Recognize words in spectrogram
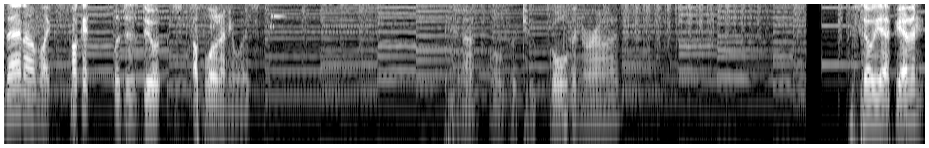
then I'm like, fuck it, let's just do it, just upload anyways. Head on over to Goldenrod. So yeah, if you haven't,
